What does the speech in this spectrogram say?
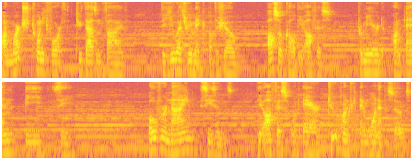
On March 24th, 2005, the US remake of the show, also called The Office, premiered on NBC. Over nine seasons, The Office would air 201 episodes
